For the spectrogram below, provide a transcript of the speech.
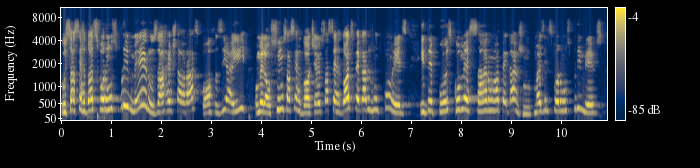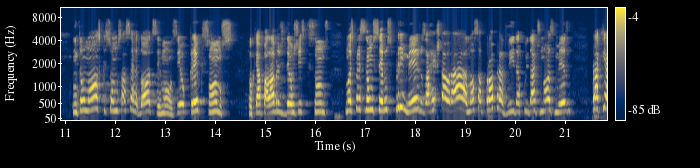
Os sacerdotes foram os primeiros a restaurar as portas. E aí, ou melhor, o sumo sacerdote. Aí os sacerdotes pegaram junto com eles. E depois começaram a pegar junto. Mas eles foram os primeiros. Então, nós que somos sacerdotes, irmãos, eu creio que somos, porque a palavra de Deus diz que somos, nós precisamos ser os primeiros a restaurar a nossa própria vida, a cuidar de nós mesmos, para que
